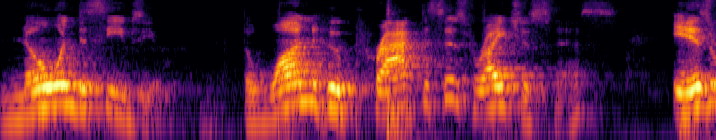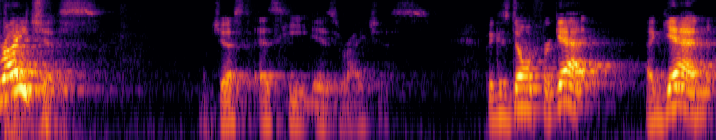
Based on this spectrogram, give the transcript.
no one deceives you. The one who practices righteousness is righteous, just as he is righteous. Because don't forget, again,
